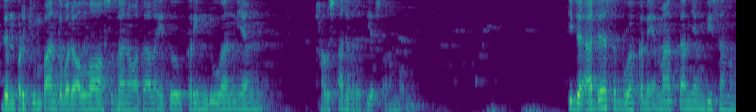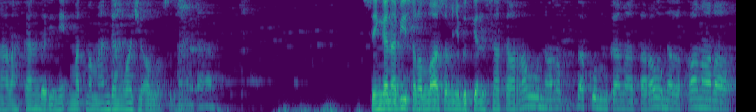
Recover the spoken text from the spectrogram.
Dan perjumpaan kepada Allah Subhanahu wa taala itu kerinduan yang harus ada pada tiap seorang mukmin. Tidak ada sebuah kenikmatan yang bisa mengalahkan dari nikmat memandang wajah Allah Subhanahu wa taala. Sehingga Nabi SAW menyebutkan satarawna rabbakum kama tarawnal qamara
